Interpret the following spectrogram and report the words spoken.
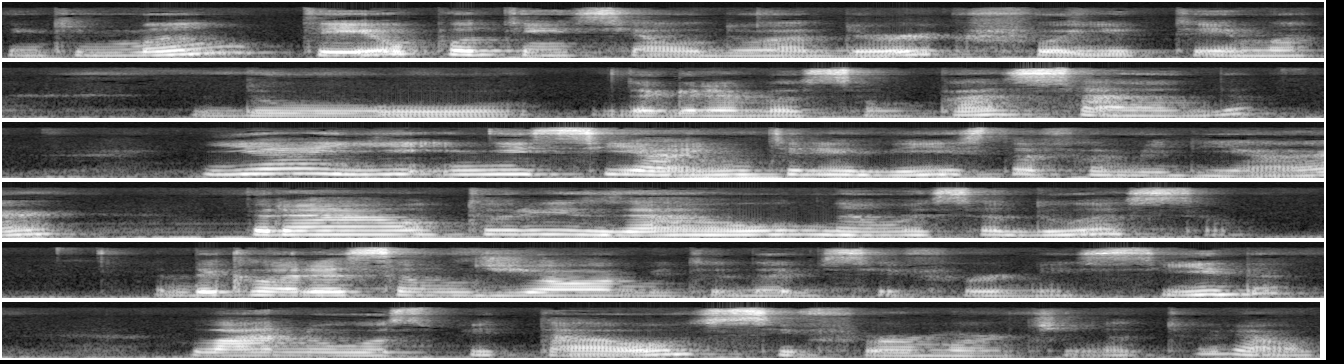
Tem que manter o potencial doador, que foi o tema do, da gravação passada, e aí iniciar a entrevista familiar para autorizar ou não essa doação. A declaração de óbito deve ser fornecida lá no hospital, se for morte natural,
